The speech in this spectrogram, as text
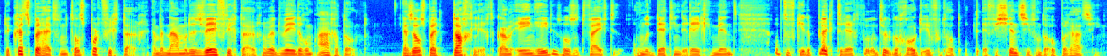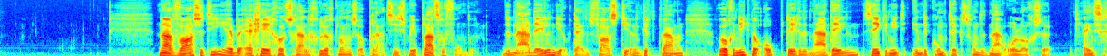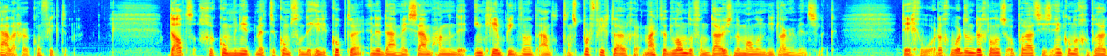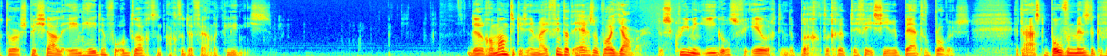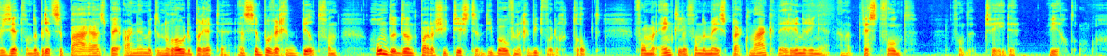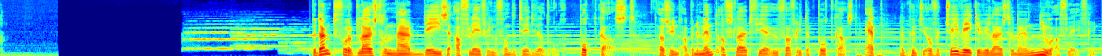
De kwetsbaarheid van de transportvliegtuigen en met name de zweefvliegtuigen werd wederom aangetoond. En zelfs bij daglicht kwamen eenheden, zoals het 513e regiment, op de verkeerde plek terecht, wat natuurlijk een grote invloed had op de efficiëntie van de operatie. Na Varsity hebben er geen grootschalige luchtlandingsoperaties meer plaatsgevonden. De nadelen, die ook tijdens Varsity aan het licht kwamen, wogen niet meer op tegen de nadelen, zeker niet in de context van de naoorlogse kleinschaliger conflicten. Dat, gecombineerd met de komst van de helikopter en de daarmee samenhangende inkrimping van het aantal transportvliegtuigen, maakt het landen van duizenden mannen niet langer wenselijk. Tegenwoordig worden luchtlandingsoperaties enkel nog gebruikt door speciale eenheden voor opdrachten achter de vijandelijke linies. De romanticus in mij vindt dat ergens ook wel jammer. De Screaming Eagles, vereeuwigd in de prachtige tv-serie Band of Brothers. Het haast bovenmenselijke verzet van de Britse para's bij Arnhem met een rode barretten. En simpelweg het beeld van honderden parachutisten die boven een gebied worden getropt. vormen enkele van de meest spraakmakende herinneringen aan het westfront van de Tweede Wereldoorlog. Bedankt voor het luisteren naar deze aflevering van de Tweede Wereldoorlog podcast. Als u een abonnement afsluit via uw favoriete podcast-app, dan kunt u over twee weken weer luisteren naar een nieuwe aflevering.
